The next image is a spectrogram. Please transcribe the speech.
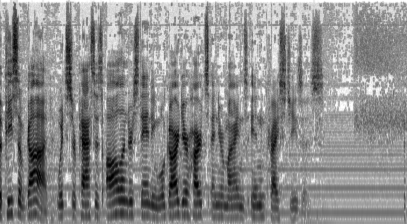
the peace of God, which surpasses all understanding, will guard your hearts and your minds in Christ Jesus. The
